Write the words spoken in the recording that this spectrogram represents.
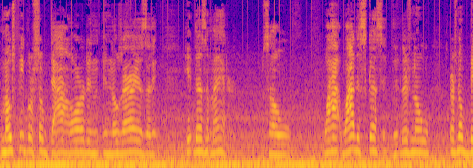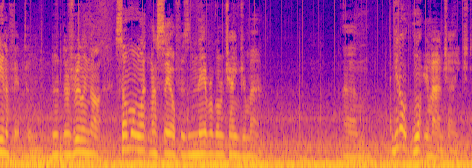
most people are so diehard in, in those areas that it, it doesn't matter. So why why discuss it? There's no there's no benefit to it. there's really not. Someone like myself is never going to change your mind. Um, you don't want your mind changed,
